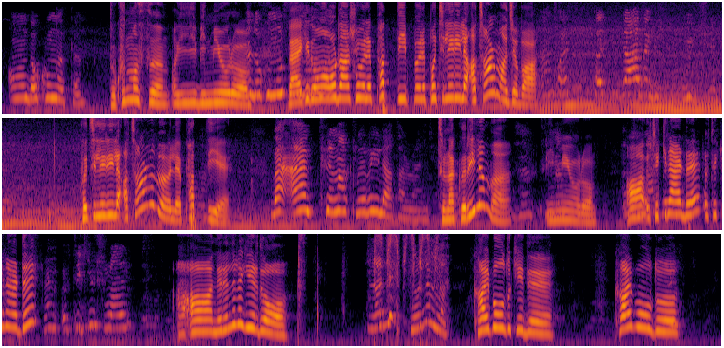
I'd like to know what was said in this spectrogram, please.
Ona dokunmasın. Dokunmasın. Ay bilmiyorum. Ay, dokunmasın. Belki de ona oradan şöyle pat deyip böyle patileriyle atar mı acaba? Pat- pati daha da güç- güçlüdür. Patileriyle atar mı böyle pat diye? Ben en tırnaklarıyla atar bence. Tırnaklarıyla mı? Hı, Bilmiyorum. Aa öteki nerede? Öteki nerede? Hem öteki şu an Aa nerelere girdi o? Pist, nerede? Gördün mü? kayboldu kedi. Kayboldu.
